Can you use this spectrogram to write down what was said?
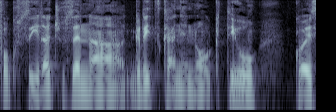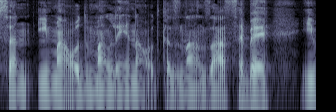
fokusirat ću se na grickanje noktiju, koje sam ima od malena, od kad znam za sebe i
